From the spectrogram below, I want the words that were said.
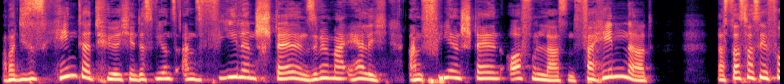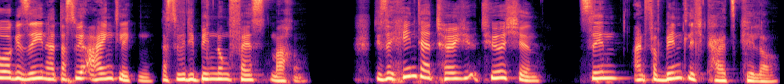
Aber dieses Hintertürchen, das wir uns an vielen Stellen, sind wir mal ehrlich, an vielen Stellen offen lassen, verhindert, dass das, was ihr vorher gesehen habt, dass wir einklicken, dass wir die Bindung festmachen. Diese Hintertürchen sind ein Verbindlichkeitskiller.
